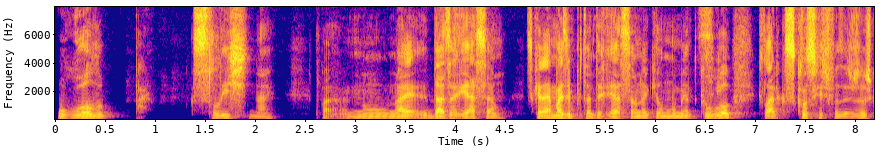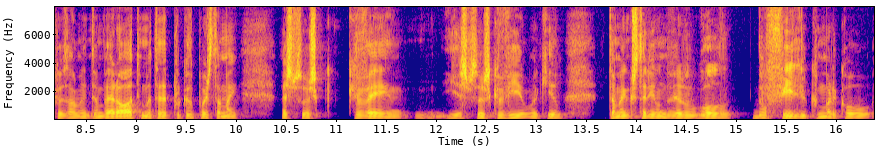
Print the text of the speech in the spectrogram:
o golo, pá, que se lixe, não é? Pá, não, não é? Dás a reação. Se calhar é mais importante a reação naquele momento que o Sim. golo. Claro que se conseguires fazer as duas coisas ao mesmo tempo era ótimo, até porque depois também as pessoas que, veem e as pessoas que viam aquilo também gostariam de ver o golo do filho que marcou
